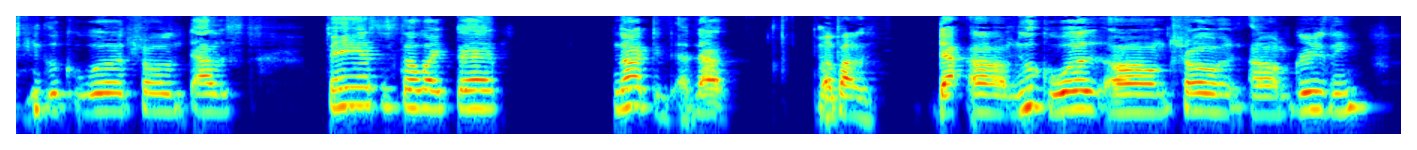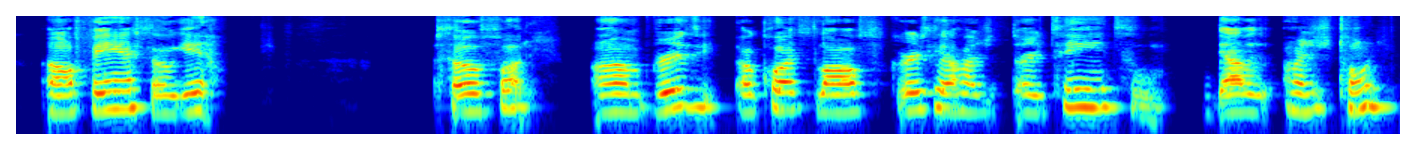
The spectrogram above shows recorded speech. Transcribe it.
Luka was trolling Dallas fans and stuff like that. not the, not my apologies. That um Luka was um trolling um Grizzly um fan, so yeah, so funny. Um Grizzly of course lost. Grizzly 113 to Dallas 120.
